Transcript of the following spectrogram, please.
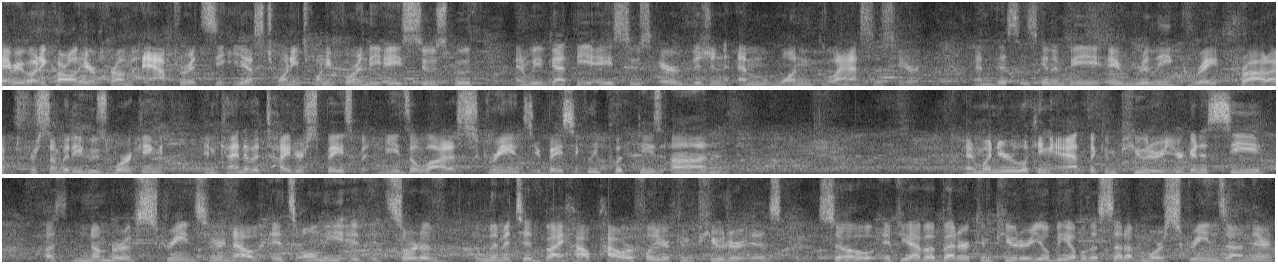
Hey everybody, Carl here from Abt at CES 2024 in the ASUS booth, and we've got the ASUS AirVision M1 glasses here. And this is going to be a really great product for somebody who's working in kind of a tighter space but needs a lot of screens. You basically put these on, and when you're looking at the computer, you're going to see a number of screens here. Now, it's only, it, it's sort of limited by how powerful your computer is. So if you have a better computer, you'll be able to set up more screens on there.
